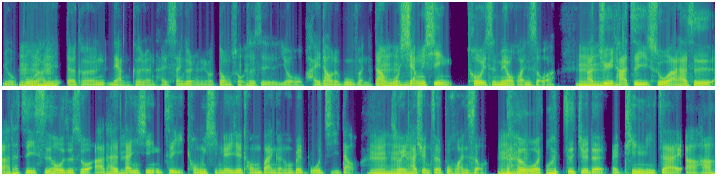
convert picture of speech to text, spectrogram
有播啦，因为但可能两个人还是三个人有动手，这是有拍到的部分的。但我相信 Toys 没有还手啊。他据他自己说啊，他是啊，他自己事后就说啊，他是担心自己同行的一些同伴可能会被波及到，嗯，所以他选择不还手。我我是觉得，哎，听你在啊，哈，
